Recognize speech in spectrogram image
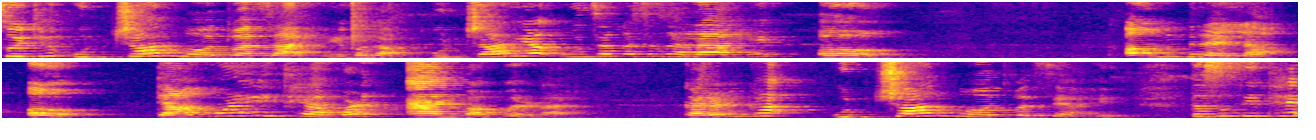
सो इथे उच्चार महत्त्वाचा आहे. बघा उच्चार या उचा कसा झाला आहे? अ. Umbrella a. त्यामुळे इथे आपण ॲन वापरणार. कारण का? उच्चार महत्त्वाचे आहेत. तसंच इथे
